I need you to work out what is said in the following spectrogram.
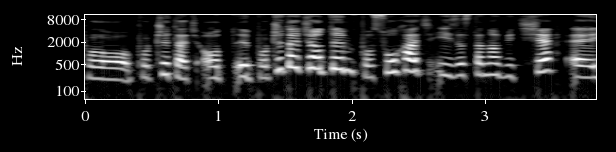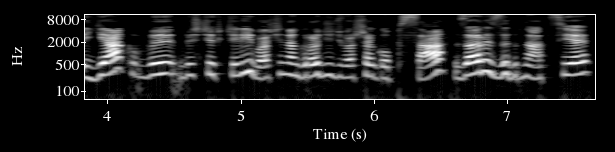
po, poczytać, o, poczytać o tym, posłuchać i zastanowić się, jak Wy byście chcieli właśnie nagrodzić Waszego psa za rezygnację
